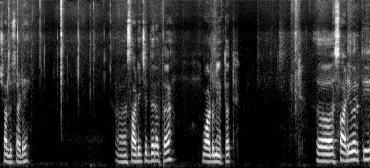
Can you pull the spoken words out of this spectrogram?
शालू साडी. साडीचे दर आता वाढून येतात. साडीवरती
